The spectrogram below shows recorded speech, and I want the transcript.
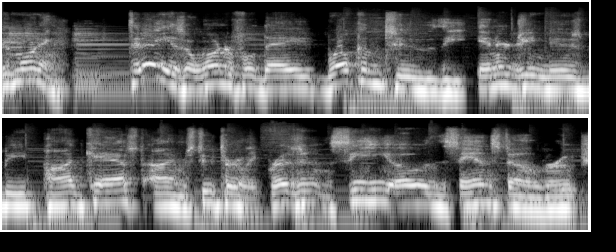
Good morning. Today is a wonderful day. Welcome to the Energy Newsbeat podcast. I'm Stu Turley, President and CEO of the Sandstone Group.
